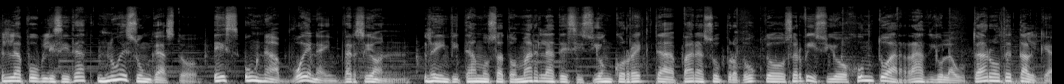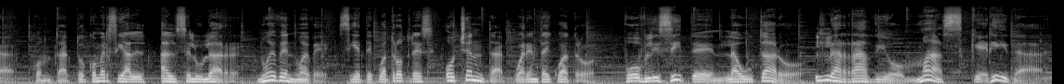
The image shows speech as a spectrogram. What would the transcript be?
La publicidad no es un gasto, es una buena inversión. Le invitamos a tomar la decisión correcta para su producto o servicio junto a Radio Lautaro de Talca. Contacto comercial al celular 99 743 8044. Publicite en Lautaro, la radio más querida.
